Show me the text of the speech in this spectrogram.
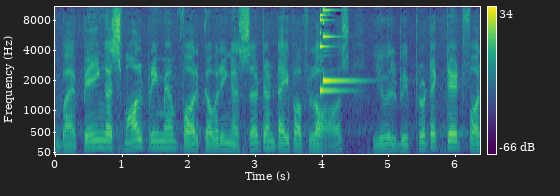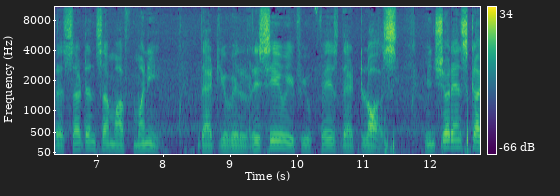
By paying a small premium for covering a certain type of loss, you will be protected for a certain sum of money that you will receive if you face that loss. इंश्योरेंस का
